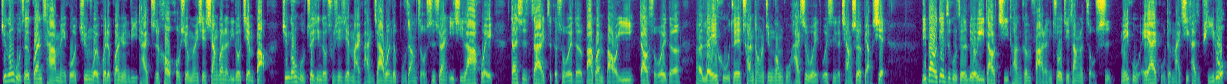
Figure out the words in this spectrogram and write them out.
军工股则观察美国军委会的官员离台之后，后续有没有一些相关的利多见报。军工股最近都出现一些买盘加温的补涨走势，虽然一起拉回，但是在这个所谓的八冠宝一到所谓的呃雷虎这些传统的军工股，还是维维持一个强势的表现。礼拜五电子股则留意到集团跟法人做结账的走势，美股 AI 股的买气开始疲弱。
